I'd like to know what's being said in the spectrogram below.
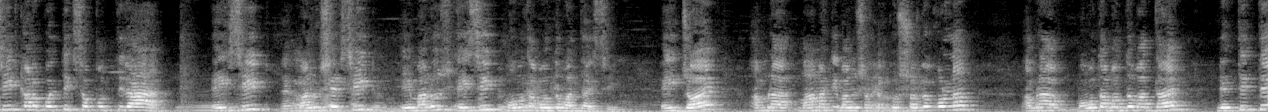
সিট কারও পৈতৃক সম্পত্তি না এই সিট মানুষের সিট এই মানুষ, এই সিট মমতা বন্দ্যোপাধ্যায়ের সিট এই জয় আমরা মা মাটি মানুষ একটা উৎসর্গ করলাম। আমরা মমতা বন্দ্যোপাধ্যায়ের নেতৃত্বে,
